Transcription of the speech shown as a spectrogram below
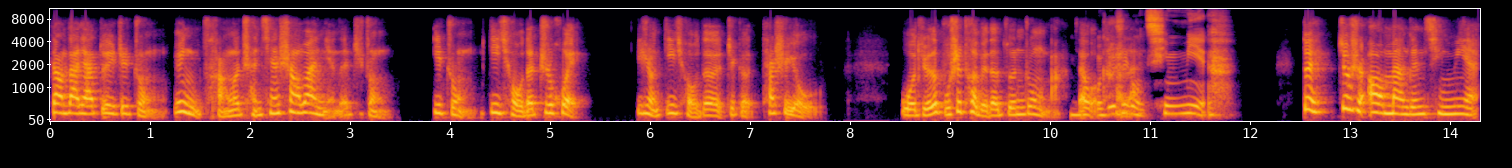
让大家对这种蕴藏了成千上万年的这种一种地球的智慧，一种地球的这个，它是有，我觉得不是特别的尊重吧，在我看来，是一种轻蔑，对，就是傲慢跟轻蔑，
